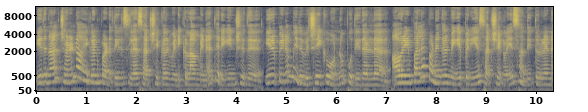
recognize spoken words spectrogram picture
இதனால் ஜனநாயகன் படத்தில் சில சர்ச்சைகள் வெடிக்கலாம் என தெரிகின்றது. இருப்பினும் இது விஜய்க்கு ஒன்றும் புதிதல்ல. அவரின் பல படங்கள் மிகப்பெரிய சர்ச்சைகளை சந்தித்துள்ளன.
